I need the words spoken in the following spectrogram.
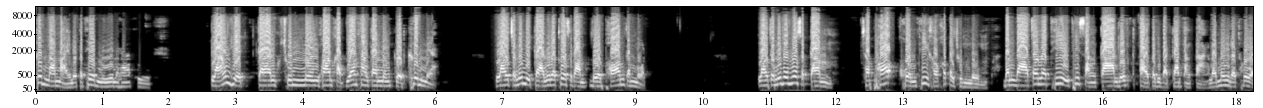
ขึ้นมาใหม่ในประเทศนี้นะฮะคือ หลังเหตุการณ์ชุมนุมความขัดแย้งทางการเมืองเกิดขึ้นเนี่ย เราจะไม่มีการนิรโทษกรรมโดยพร้อมกันหมด เราจะนิรโทษกรรม เฉพาะคนที่เขาเข้าไปชุมนุม บรรดาเจ้าหน้าที่ที่สั่งการหรือฝ่ายปฏิบัติการต่างๆ เราไม่นิรโทษ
